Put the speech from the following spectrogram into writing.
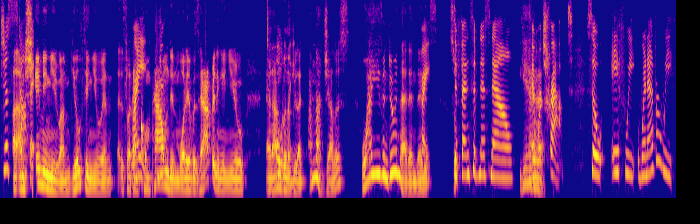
Just I- am shaming you. I'm guilting you. And it's like right. I'm compounding whatever's happening in you. And totally. I'm going to be like, I'm not jealous. Why are you even doing that? And then right. it's so, defensiveness now. Yeah. And we're trapped. So if we, whenever we th-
